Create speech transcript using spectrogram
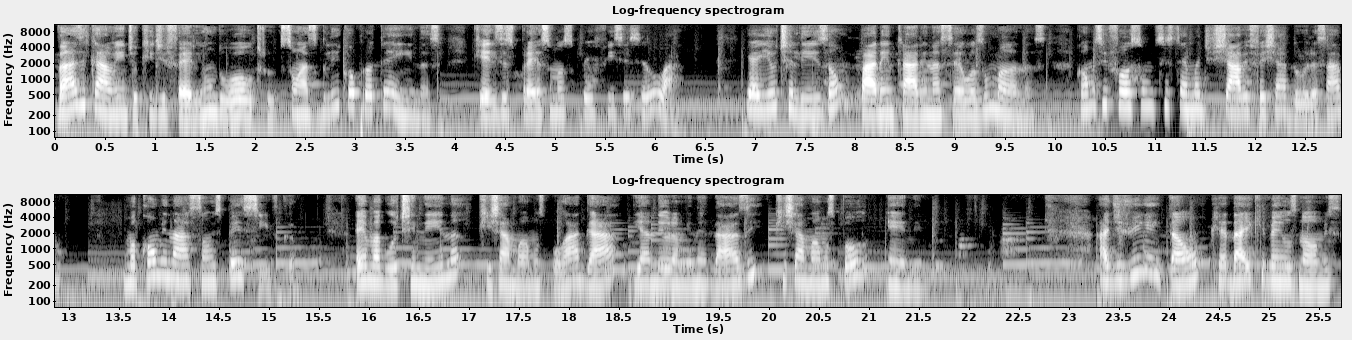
basicamente o que difere um do outro são as glicoproteínas, que eles expressam na superfície celular. E aí utilizam para entrarem nas células humanas, como se fosse um sistema de chave fechadura, sabe? Uma combinação específica. A hemaglutinina, que chamamos por H, e a neuraminidase, que chamamos por N. Adivinha então que é daí que vem os nomes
